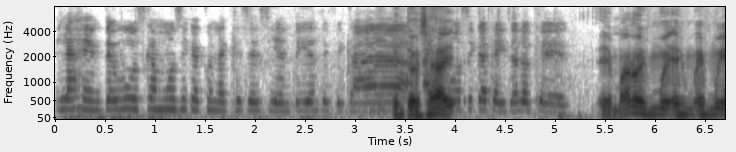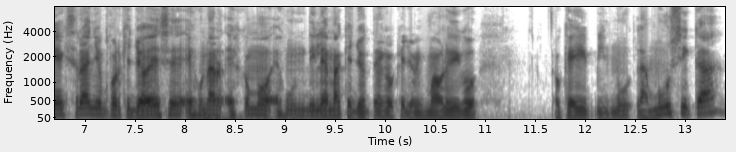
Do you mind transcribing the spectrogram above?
La gente busca música con la que se siente identificada. Entonces hay hay- música que dice lo que Hermano, es muy, es, es muy extraño porque yo a veces es una, es como, es un dilema que yo tengo, que yo mismo hablo y digo, ok, mi la música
